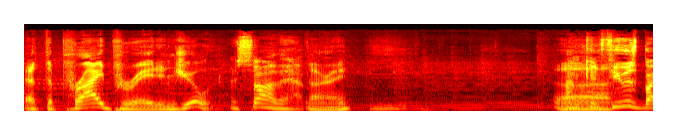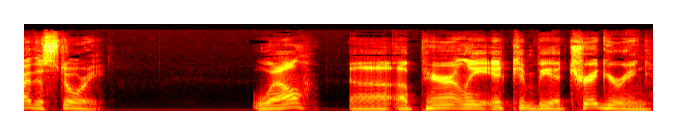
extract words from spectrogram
at the Pride Parade in June. I saw that. All right. I'm confused by the story. Well, uh, apparently it can be a triggering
